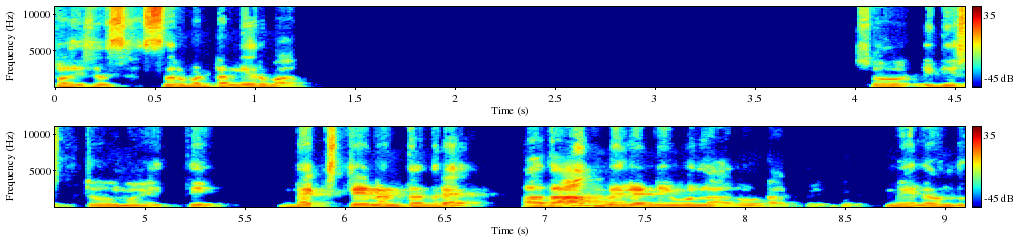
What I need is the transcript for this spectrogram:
ಚಾಯ್ಸಸ್ ಹಸಿರು ಬಟನ್ ಇರಬಾರ್ದು. ಸೊ ಇದಿಷ್ಟು ಮಾಹಿತಿ. ನೆಕ್ಸ್ಟ್ ಏನಂತಂದ್ರೆ ಅದಾದ್ಮೇಲೆ ನೀವು ಲಾಗೌಟ್ ಆಗ್ಬೇಕು. ಮೇಲೆ ಒಂದು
